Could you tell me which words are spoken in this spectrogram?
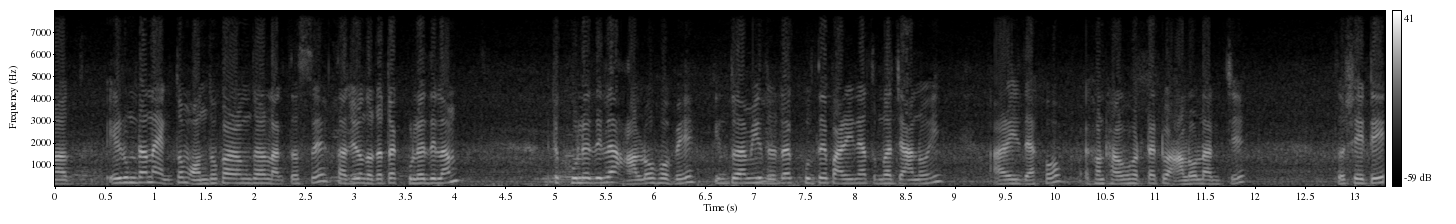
আর এই রুমটা না একদম অন্ধকার অন্ধকার লাগতেছে। তার জন্য দরজাটা খুলে দিলাম। একটু খুলে দিলে আলো হবে, কিন্তু আমি দরজাটা খুলতে পারি না, তোমরা জানোই। আর এই দেখো, এখন ঠাকুরঘরটা একটু আলো লাগছে। তো সেটাই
